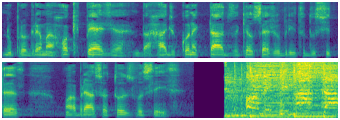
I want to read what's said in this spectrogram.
no programa Rockpedia da Rádio Conectados. Aqui é o Sérgio Brito dos Titãs. Um abraço a todos vocês. Homem que mata,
